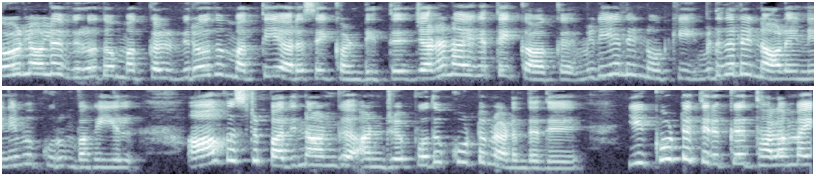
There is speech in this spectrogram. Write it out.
தொழிலாளர் விரோத மக்கள் விரோத மத்திய அரசை கண்டித்து ஜனநாயகத்தை காக்க விடியலை நோக்கி விடுதலை நாளை நினைவு கூறும் வகையில் ஆகஸ்ட் பதினான்கு அன்று பொதுக்கூட்டம் நடந்தது. இக்கூட்டத்திற்கு தலைமை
